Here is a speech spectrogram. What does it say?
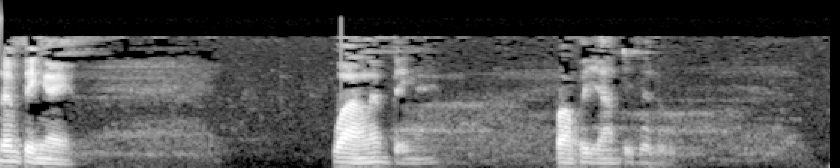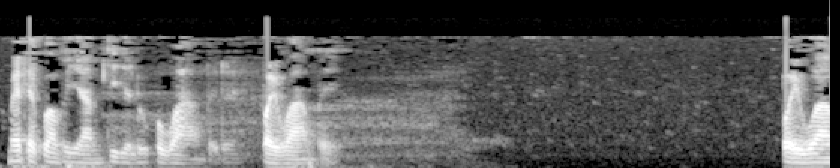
นั่นเป็นไง วางนั่นเป็นไง ความพยายามที่จะรู้ แม้แต่ความพยายามที่จะรู้ก็วางไปด้วย ปล่อยวางไป ปล่อยวาง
